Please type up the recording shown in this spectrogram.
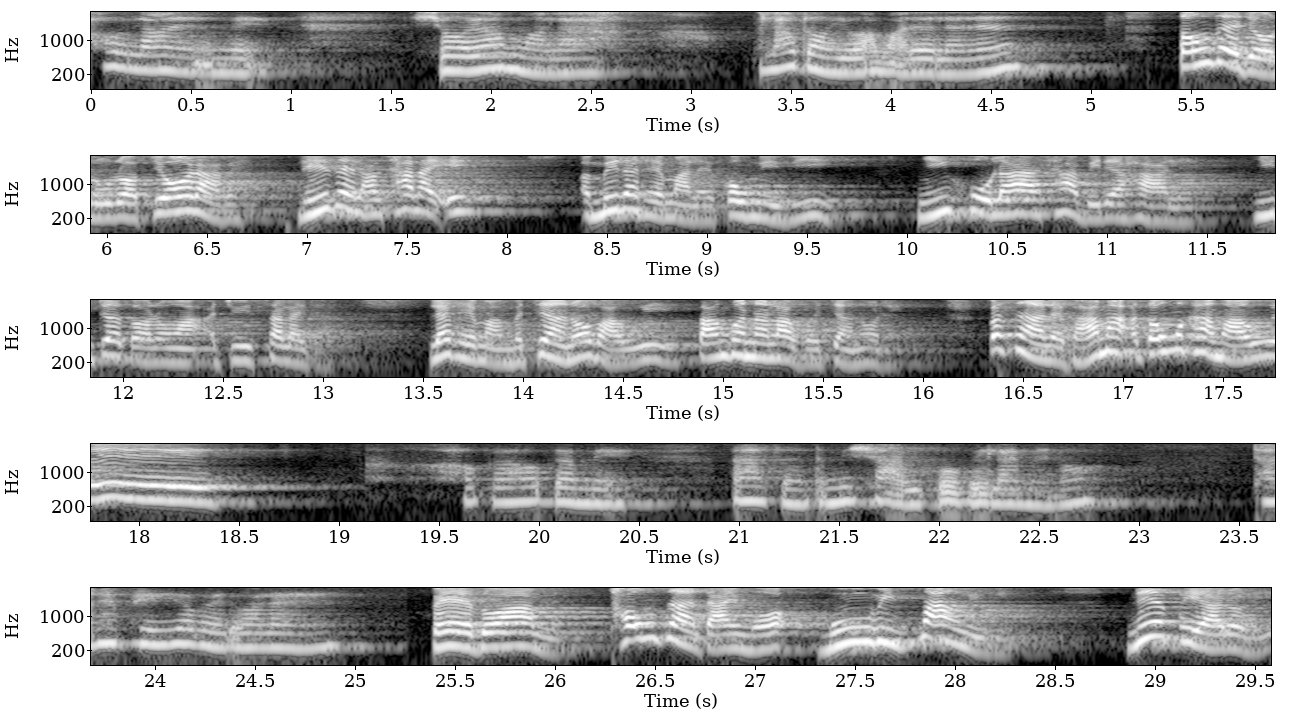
ဟုတ်လားအမေလျှော်ရမှာလားဘယ်လောက်တောင်ရောရမှာလဲလဲ30ကျော်လို့တော့ပြောတာပဲ40လောက်ချလိုက်အေးအမေလက်ထဲမှာလည်းကုန်နေပြီညီဟိုလာချပေးတဲ့ဟာလည်းညီတက်သွားတော့မှအကျွေးဆက်လိုက်တာလက်ထဲမှာမကြံတော့ပါဘူးအေးတောင်းကနလောက်ပဲကြံတော့တယ်ပတ်စံကလည်းဘာမှအသုံးမခံပါဘူးအေးဟုတ်ကဲ့ဟုတ်ကဲ့မေ အဲ့ဒါဆိုရင်သမီးရှာပြီးပို့ပေးလိုက်မယ်နော်ဒါနဲ့ဖေးရပဲသွားလိုက်ရင်ဘယ်သွားမလဲထုံးစံတိုင်းပေါ့မူပြီးမှောက်နေပြီနင့်ဖေရတော့လေ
